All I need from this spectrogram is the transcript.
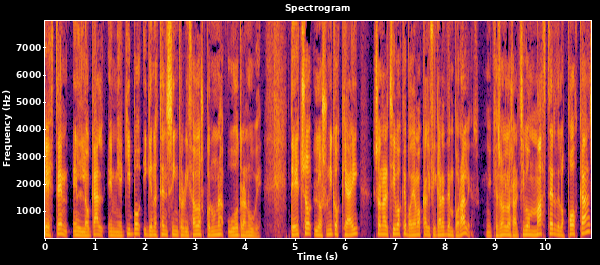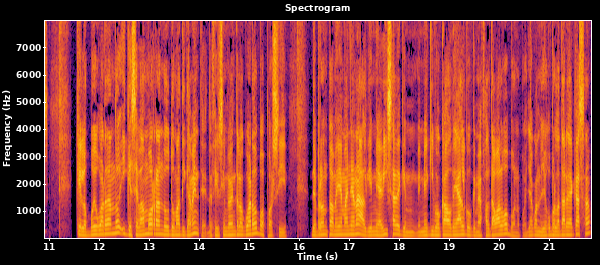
que estén en local en mi equipo y que no estén sincronizados con una u otra nube. De hecho, los únicos que hay son archivos que podríamos calificar de temporales, que son los archivos master de los podcasts que los voy guardando y que se van borrando automáticamente. Es decir, simplemente los guardo pues por si de pronto a media mañana alguien me avisa de que me he equivocado de algo, que me ha faltado algo, bueno, pues ya cuando llego por la tarde a casa,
